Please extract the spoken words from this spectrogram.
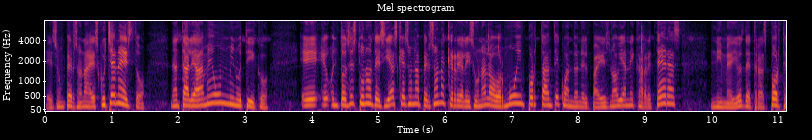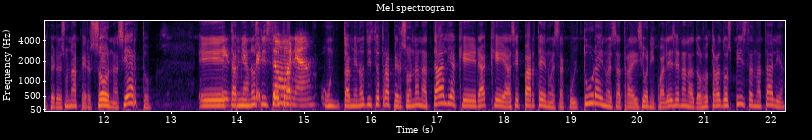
Es un personaje. Escuchen esto. Natalia, dame un minutico. Eh, eh, entonces tú nos decías que es una persona que realizó una labor muy importante cuando en el país no había ni carreteras ni medios de transporte, pero es una persona, ¿cierto? Eh, también nos diste otra, persona. un- también nos diste otra persona, Natalia, que era que hace parte de nuestra cultura y nuestra tradición. ¿Y cuáles eran las dos otras dos pistas, Natalia?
